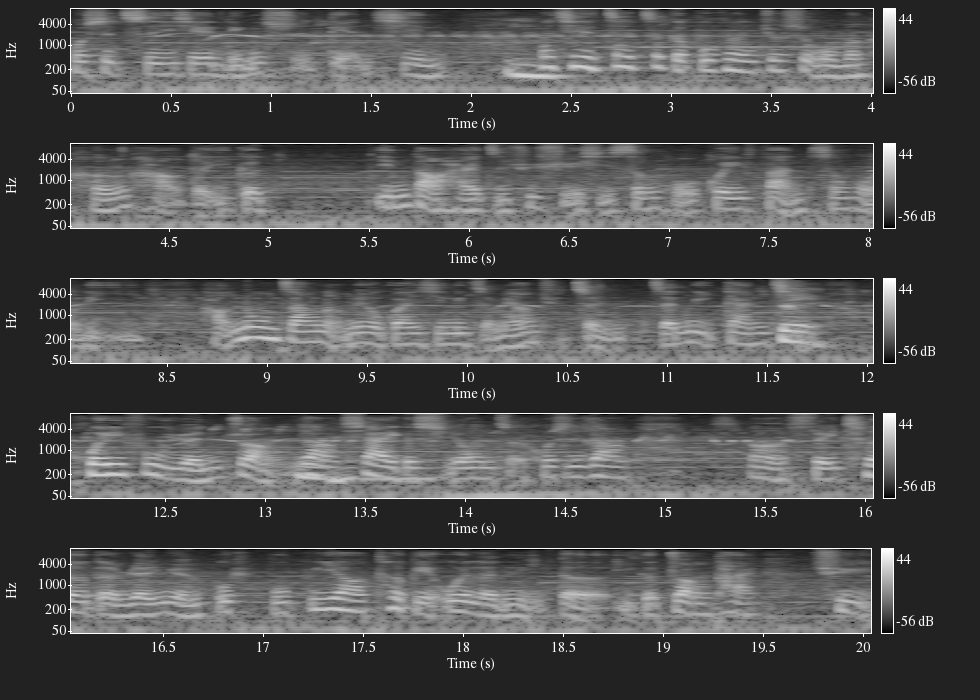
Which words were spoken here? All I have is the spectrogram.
或是吃一些零食点心。那其实，在这个部分，就是我们很好的一个引导孩子去学习生活规范、生活礼仪。好，弄脏了没有关系，你怎么样去整整理干净，恢复原状，让下一个使用者或是让嗯随车的人员不不必要特别为了你的一个状态去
